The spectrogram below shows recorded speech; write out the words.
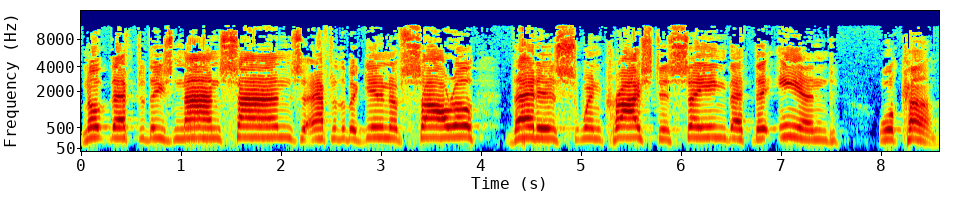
Note that after these nine signs, after the beginning of sorrow, that is when Christ is saying that the end will come.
